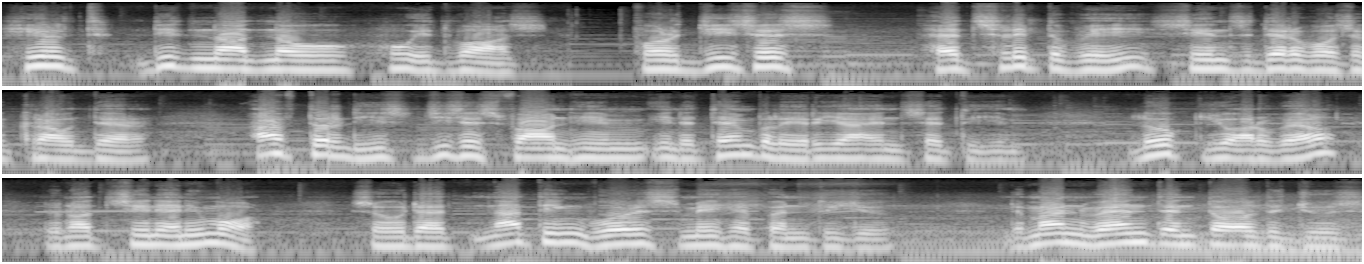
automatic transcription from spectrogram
healed did not know who it was, for Jesus had slipped away since there was a crowd there. After this, Jesus found him in the temple area and said to him, Look, you are well, do not sin anymore, so that nothing worse may happen to you. The man went and told the Jews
